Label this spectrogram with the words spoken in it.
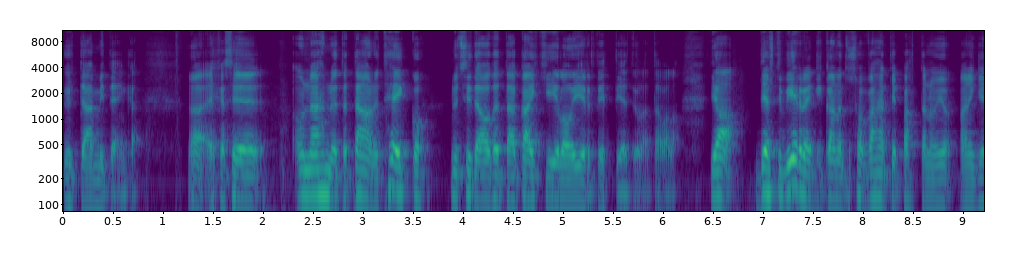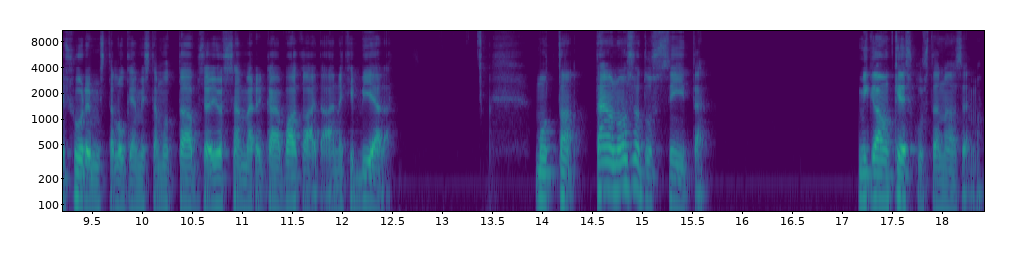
yhtään mitenkään. Ehkä se on nähnyt, että tämä on nyt heikko, nyt sitä otetaan kaikki ilo irti tietyllä tavalla. Ja tietysti vihreänkin kannatus on vähän tipahtanut jo ainakin suurimmista lukemista, mutta se on jossain määrin vakaita ainakin vielä. Mutta tämä on osoitus siitä, mikä on keskustan asema.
